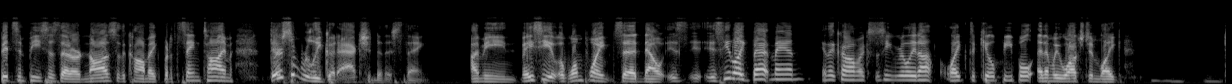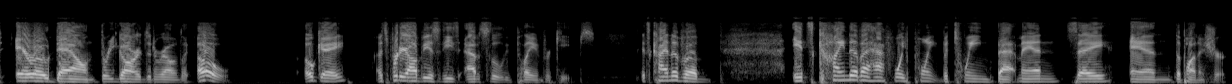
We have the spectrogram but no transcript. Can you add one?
bits and pieces that are nods to the comic, but at the same time, there's some really good action to this thing. I mean, Macy at one point said, "Now is is he like Batman in the comics? Does he really not like to kill people?" And then we watched him like arrow down three guards in a row. I was like, "Oh, okay." It's pretty obvious that he's absolutely playing for keeps. It's kind of a it's kind of a halfway point between Batman, say, and the Punisher,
